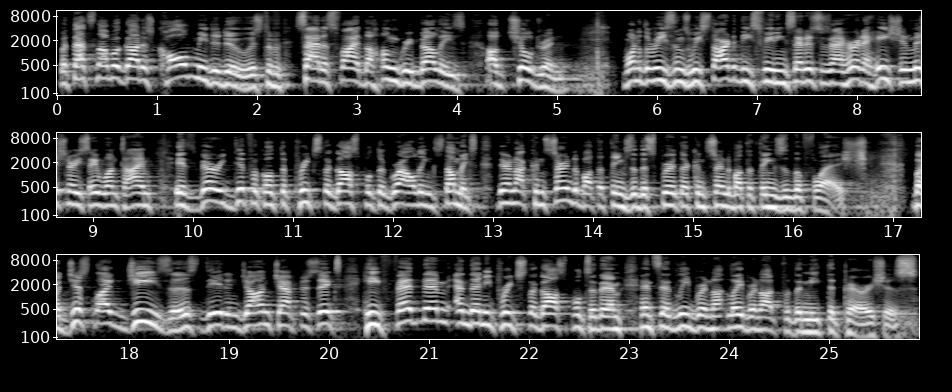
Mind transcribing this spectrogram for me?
But that's not what God has called me to do, is to satisfy the hungry bellies of children. One of the reasons we started these feeding centers is I heard a Haitian missionary say one time it's very difficult to preach the gospel to growling stomachs. They're not concerned about the things of the spirit, they're concerned about the things of the flesh. But just like Jesus did in John chapter 6, he fed them and then he preached the gospel to them and said, Labor not, labor not for the meat that perishes.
